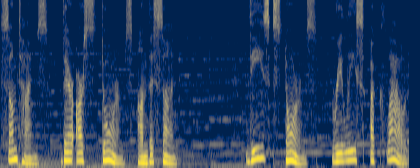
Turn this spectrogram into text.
Sometimes there are storms on the sun. These storms release a cloud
